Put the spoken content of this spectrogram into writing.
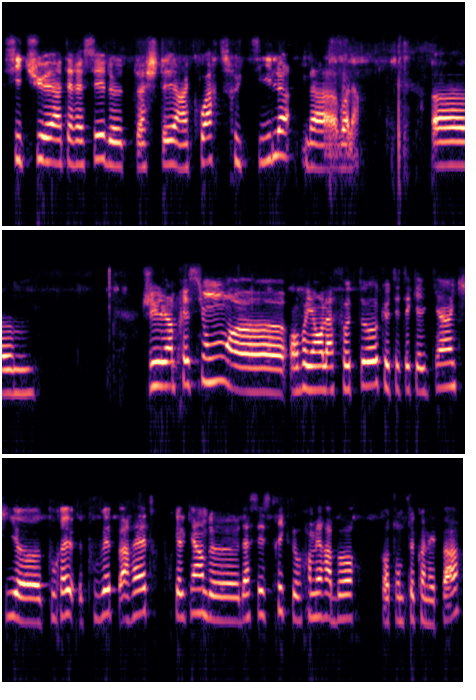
si tu es intéressé de t'acheter un quartz rutile, bah voilà. J'ai eu l'impression, euh, en voyant la photo, que tu étais quelqu'un qui euh, pourrait, pouvait paraître pour quelqu'un d'assez strict au premier abord quand on ne te connaît pas.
